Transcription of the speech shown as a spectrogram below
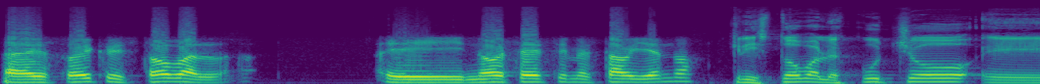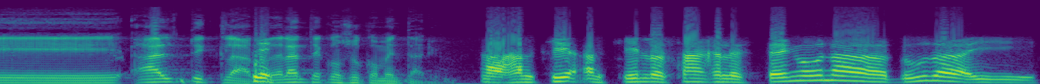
Eh, soy Cristóbal y no sé si me está oyendo. Cristóbal, lo escucho eh, alto y claro. Sí. Adelante con su comentario. Aquí, aquí en Los Ángeles. Tengo una duda y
